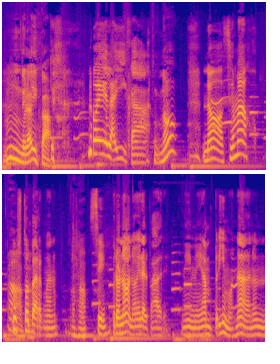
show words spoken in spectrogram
Mm, de la hija. No es la hija. ¿No? No, se llama Ah, Justo pero- Bergman. Ajá. Sí, pero no, no era el padre. Ni, ni eran primos, nada. No.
